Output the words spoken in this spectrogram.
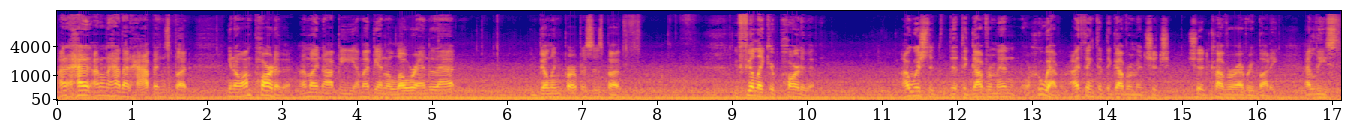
I, I don't know how that happens, but you know, I'm part of it. I might not be, I might be on the lower end of that, billing purposes, but you feel like you're part of it. I wish that, that the government or whoever, I think that the government should should cover everybody, at least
